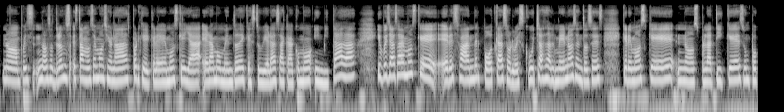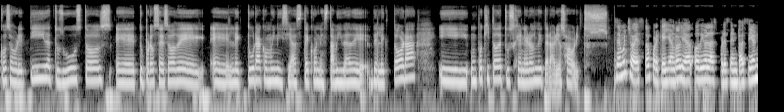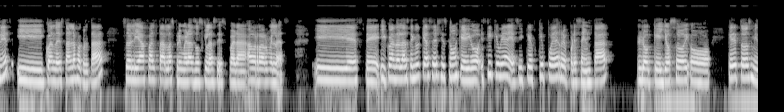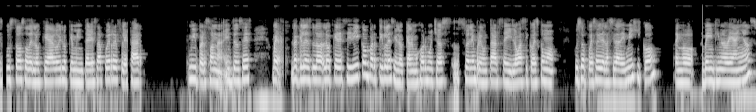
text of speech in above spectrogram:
No, pues nosotros estamos emocionadas porque creemos que ya era momento de que estuvieras acá como invitada. Y pues ya sabemos que eres fan del podcast o lo escuchas al menos, entonces queremos que nos platiques un poco sobre ti, de tus gustos, eh, tu proceso de eh, lectura, cómo iniciaste con esta vida de, de lectora y un poquito de tus géneros literarios favoritos. Sé mucho esto porque yo en realidad odio las presentaciones y cuando estaba en la facultad solía faltar las primeras dos clases para ahorrármelas. Y este, y cuando las tengo que hacer, sí es como que digo, es que qué voy a decir, qué, qué puede representar lo que yo soy o qué de todos mis gustos o de lo que hago y lo que me interesa puede reflejar mi persona. Entonces, bueno, lo que les, lo, que decidí compartirles y lo que a lo mejor muchos suelen preguntarse y lo básico es como Justo pues soy de la Ciudad de México, tengo 29 años,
